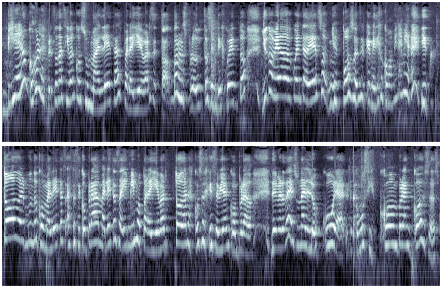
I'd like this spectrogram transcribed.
¿Vieron cómo las personas iban con sus maletas para llevarse todos los productos en descuento? Yo no había dado cuenta de eso. Mi esposo es el que me dijo como mira, mira Y todo el mundo con maletas Hasta se compraban maletas ahí mismo para llevar todas las cosas que se habían comprado. De verdad es una locura Como si compran cosas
